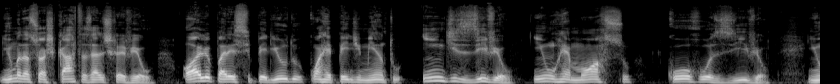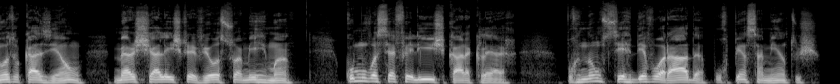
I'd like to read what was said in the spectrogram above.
Em uma das suas cartas, ela escreveu: Olho para esse período com arrependimento indizível e um remorso corrosível. Em outra ocasião, Mary Shelley escreveu à sua meia-irmã: Como você é feliz, cara Claire, por não ser devorada por pensamentos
